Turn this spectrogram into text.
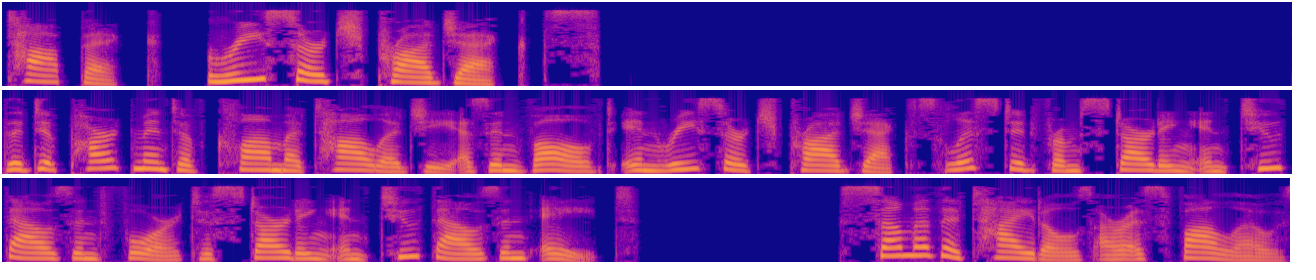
Topic: Research projects The Department of Climatology is involved in research projects listed from starting in 2004 to starting in 2008. Some of the titles are as follows.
